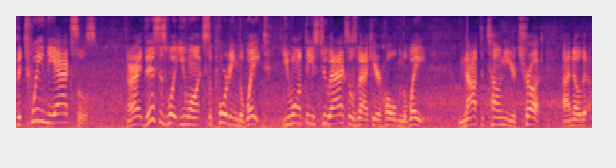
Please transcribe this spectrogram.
between the axles. All right, this is what you want supporting the weight. You want these two axles back here holding the weight, not the tongue of your truck. I know that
